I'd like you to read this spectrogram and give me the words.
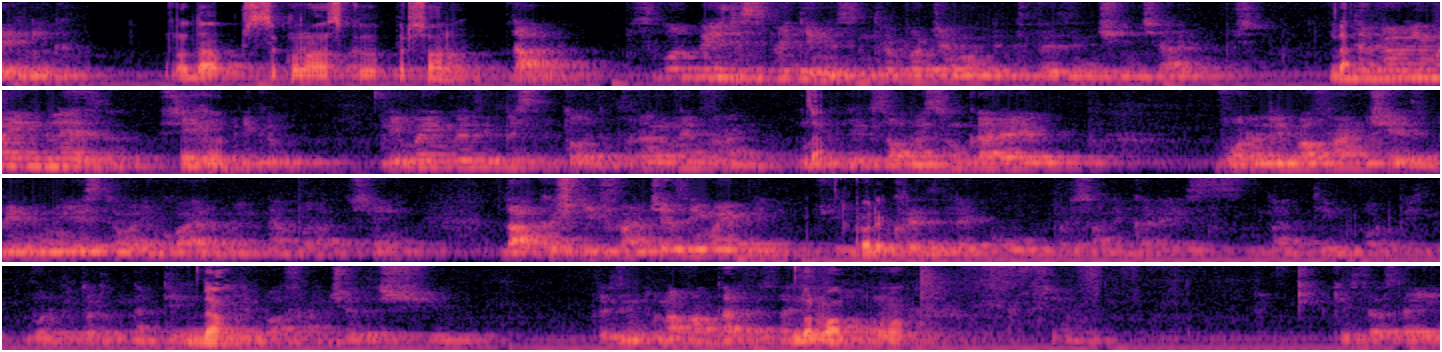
tehnic, O, dar să cunoască persoana. da, să vorbești despre tine, să întrebări genul unde te vezi în 5 ani. Da. Interviul în limba engleză, știi? Mhm. Adică limba engleză e peste tot, vrând nevrând. Da. Sau mai sunt care vor în limba franceză. Bine, nu este un requirement neapărat, știi? Dacă știi franceză, e mai bine. Și Corect. lucrezi cu persoane care sunt nativ vorbi, vorbitori nativ Da. de limba franceză și prezintă un avantaj. îți dai Normal, seama. normal. Știi? Chestia asta e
